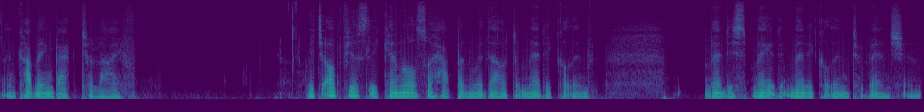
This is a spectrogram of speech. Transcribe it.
and coming back to life, which obviously can also happen without a medical in, medis, med, medical intervention.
